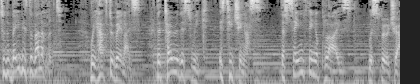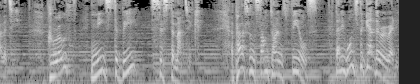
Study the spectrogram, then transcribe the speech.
to the baby's development. We have to realize that Torah this week is teaching us the same thing applies with spirituality. Growth needs to be systematic. A person sometimes feels that he wants to get there already.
